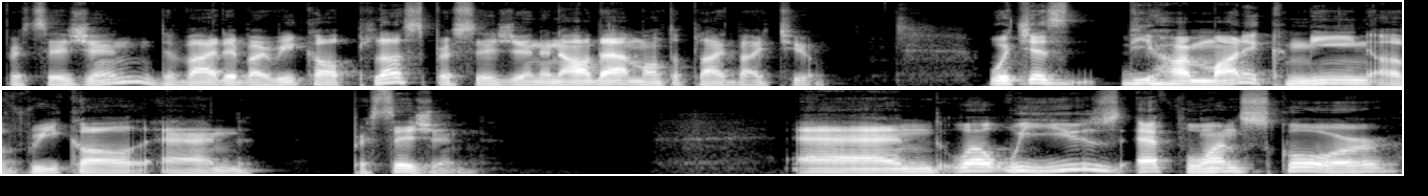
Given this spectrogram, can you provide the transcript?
precision divided by recall plus precision and all that multiplied by 2, which is the harmonic mean of recall and precision. And well, we use F1 score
